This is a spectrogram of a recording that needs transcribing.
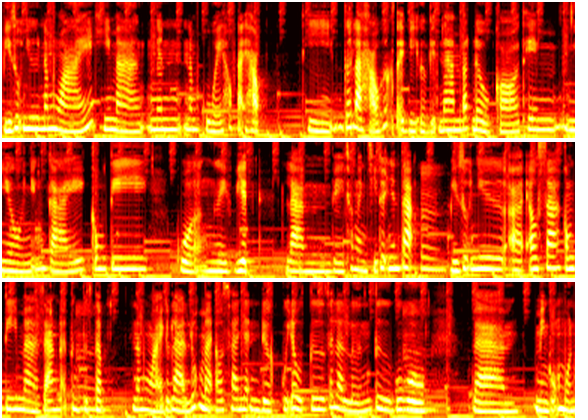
ví dụ như năm ngoái khi mà ngân năm cuối học đại học thì rất là háo hức tại vì ở Việt Nam bắt đầu có thêm nhiều những cái công ty của người Việt làm về trong ngành trí tuệ nhân tạo ừ. ví dụ như uh, Elsa công ty mà Giang đã từng ừ. thực tập năm ngoái là lúc mà Elsa nhận được quỹ đầu tư rất là lớn từ Google ừ. và mình cũng muốn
